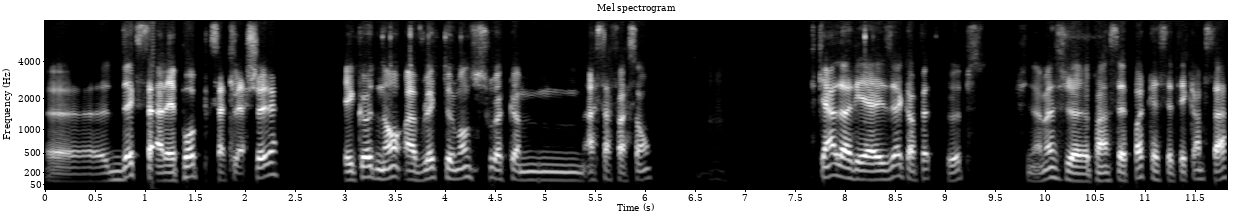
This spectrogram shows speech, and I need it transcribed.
dès que ça n'allait pas et que ça clashait, écoute, non, elle voulait que tout le monde soit comme à sa façon quand elle a réalisé, a fait Oups, finalement, je ne pensais pas que c'était comme ça.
